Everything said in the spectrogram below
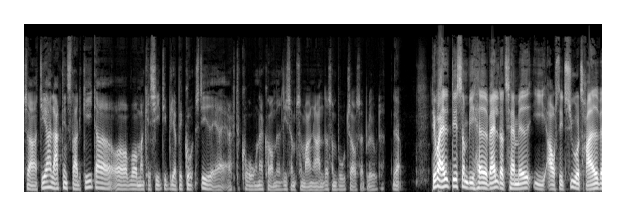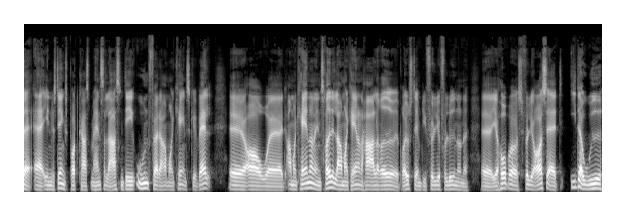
Så de har lagt en strategi, der, og, hvor man kan sige, at de bliver begunstiget af, at corona er kommet, ligesom så mange andre, som Botox er blevet Ja. Det var alt det, som vi havde valgt at tage med i afsnit 37 af investeringspodcasten med Hans og Larsen. Det er uden for det amerikanske valg, øh, og øh, amerikanerne, en tredjedel af amerikanerne har allerede brevstemt ifølge forlydnerne. Øh, jeg håber selvfølgelig også, at I derude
